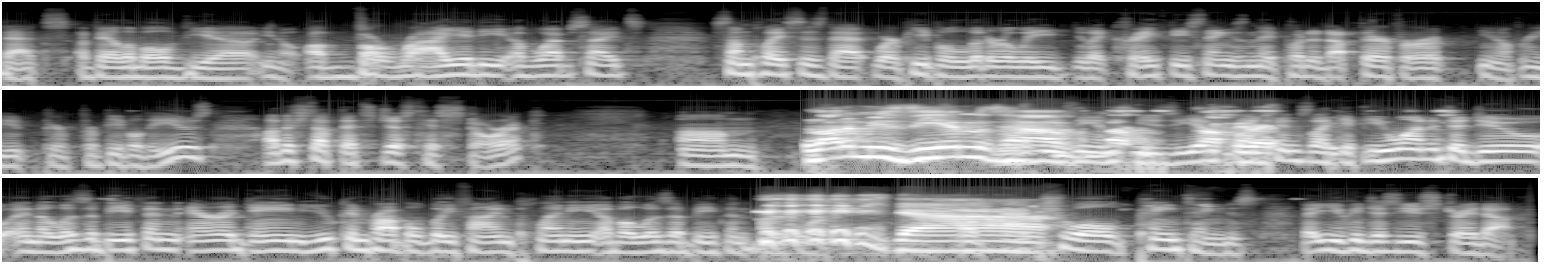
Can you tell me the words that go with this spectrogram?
That's available via you know a variety of websites. Some places that where people literally like create these things and they put it up there for you know for you for, for people to use. Other stuff that's just historic. Um, A lot of museums lot have of museum, um, museum collections. Like if you wanted to do an Elizabethan era game, you can probably find plenty of Elizabethan artwork of yeah. actual paintings that you can just use straight up.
